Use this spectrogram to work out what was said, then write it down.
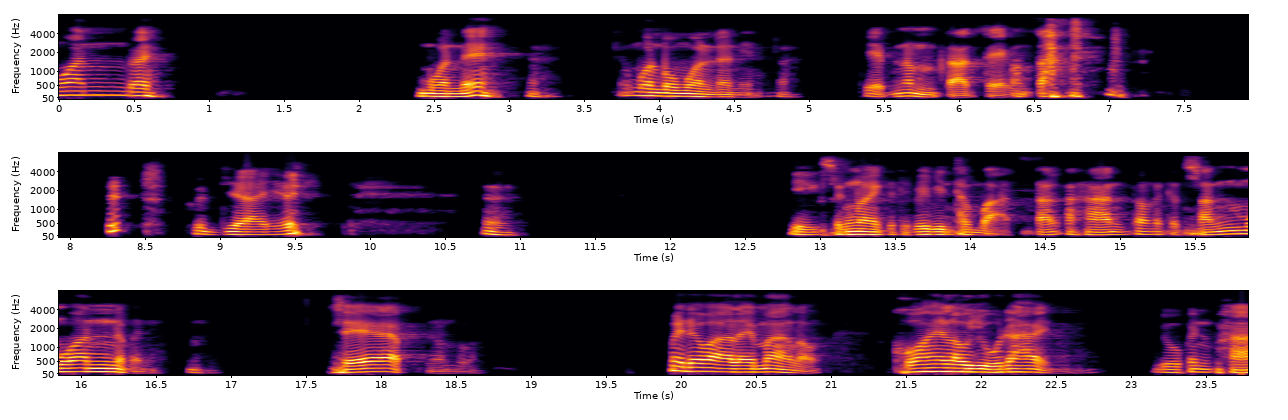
ม่วนไปม่วนเด้ม่วนบ่ม่วนแล้วเนี่ยเจ็บน้ำตาแตกน้ำตาคุณยายเอ้ยเอออีกสักหน่อยก็จะไปบินธบาตตักอาหารต้องนักสันม้วนนะไปนี่แซ่บนั่นบอก ไม่ได้ว่าอะไรมากหรอกขอให้เราอยู่ได้ อยู่เป็นพระ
